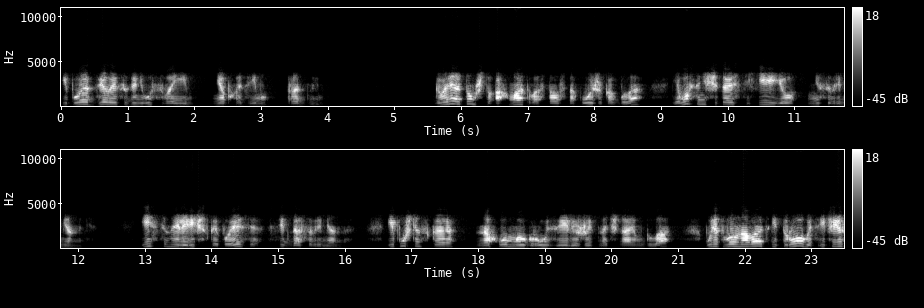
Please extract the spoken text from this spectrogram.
и поэт делается для него своим, необходимым, родным. Говоря о том, что Ахматова осталась такой же, как была, я вовсе не считаю стихи ее несовременными. Истинная лирическая поэзия всегда современна, и пушкинская «На холмах Грузии лежит ночная мгла» будет волновать и трогать и через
